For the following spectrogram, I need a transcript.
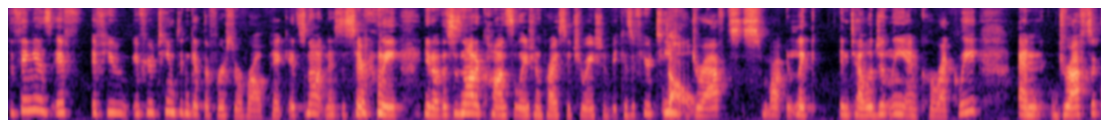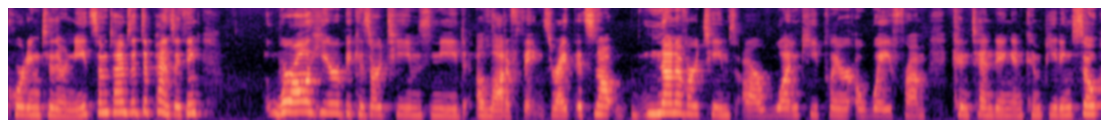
the thing is, if if you if your team didn't get the first overall pick, it's not necessarily you know this is not a consolation prize situation because if your team no. drafts smart like intelligently and correctly and drafts according to their needs, sometimes it depends. I think we're all here because our teams need a lot of things, right? It's not none of our teams are one key player away from contending and competing. So,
